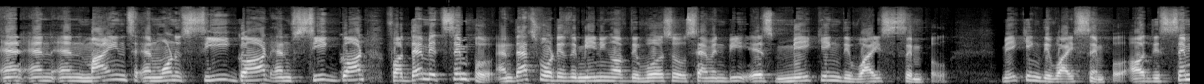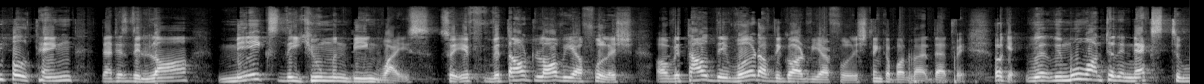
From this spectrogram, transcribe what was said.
and, and, and minds and want to see God and seek God. For them it's simple. And that's what is the meaning of the verse 7b is making the wise simple making the wise simple, or the simple thing that is the law makes the human being wise. So if without law we are foolish, or without the word of the God we are foolish, think about that that way. Okay, we, move on to the next um,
